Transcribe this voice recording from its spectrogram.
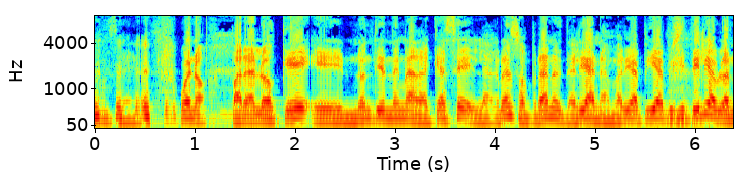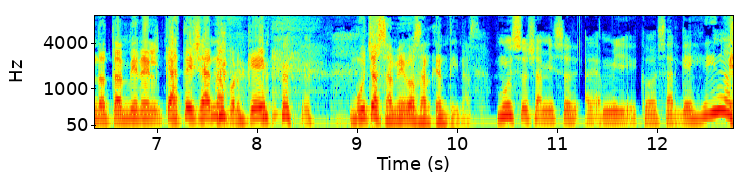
11 años. bueno, para los que eh, no entienden nada, ¿qué hace la gran soprano italiana María Pia Pichitelli hablando también el castellano? Porque Muchos amigos argentinos. Muchos amigos argentinos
